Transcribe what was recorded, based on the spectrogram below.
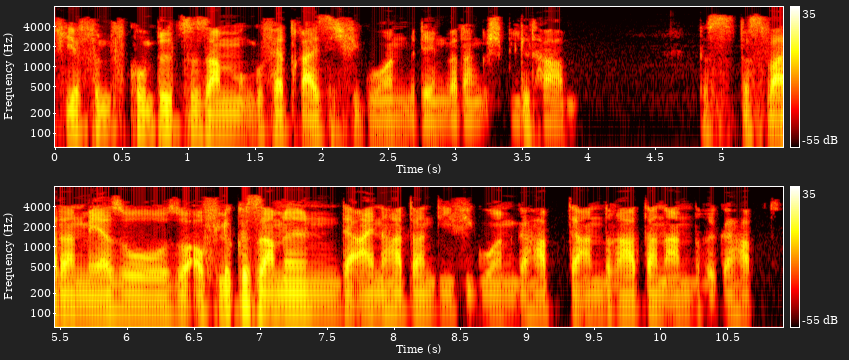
vier, fünf Kumpel zusammen ungefähr 30 Figuren, mit denen wir dann gespielt haben. Das, das war dann mehr so, so auf Lücke sammeln. Der eine hat dann die Figuren gehabt, der andere hat dann andere gehabt.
